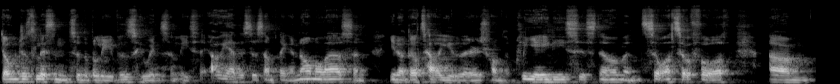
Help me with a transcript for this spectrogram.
Don't just listen to the believers who instantly say, "Oh yeah, this is something anomalous," and you know they'll tell you that it's from the Pleiades system and so on and so forth. Um,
